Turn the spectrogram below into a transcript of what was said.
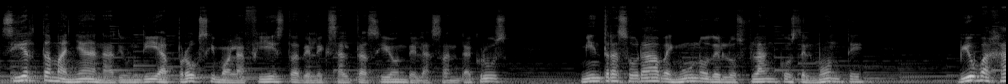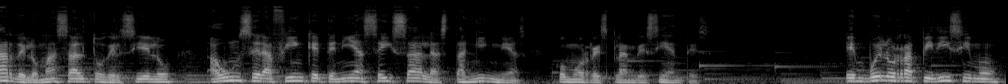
Cierta mañana de un día próximo a la fiesta de la exaltación de la Santa Cruz, mientras oraba en uno de los flancos del monte, vio bajar de lo más alto del cielo a un serafín que tenía seis alas tan ígneas como resplandecientes. En vuelo rapidísimo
